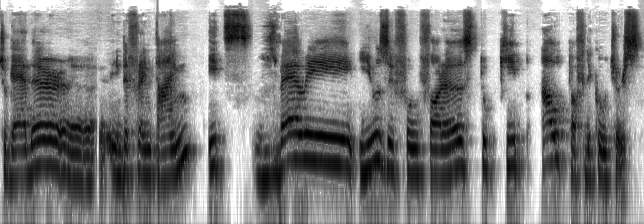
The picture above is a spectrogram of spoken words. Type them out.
together uh, in the same time. It's very useful for us to keep out of the cultures.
